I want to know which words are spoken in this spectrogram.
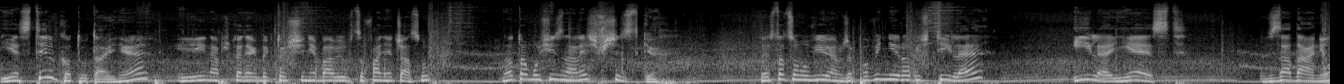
jest tylko tutaj, nie? I na przykład jakby ktoś się nie bawił w cofanie czasu, no to musi znaleźć wszystkie. To jest to, co mówiłem, że powinni robić tyle, ile jest w zadaniu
